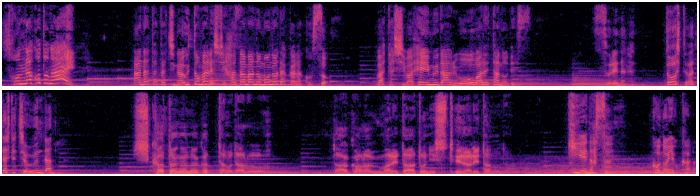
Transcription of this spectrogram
そんなことない。あなたたちが疎まれし狭間のものだからこそ私はヘイムダールを追われたのです。それならどうして私たちを産んだの？仕方がなかったのだろう。だから生まれた後に捨てられたのだ消えなさい。この世から。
